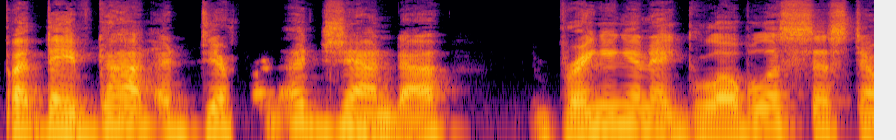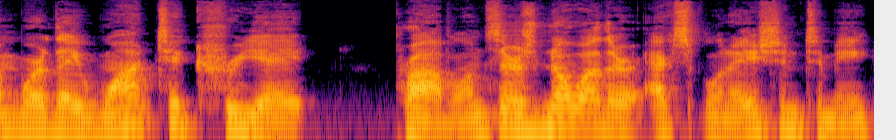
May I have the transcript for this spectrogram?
but they've got a different agenda, bringing in a globalist system where they want to create problems. There's no other explanation to me.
